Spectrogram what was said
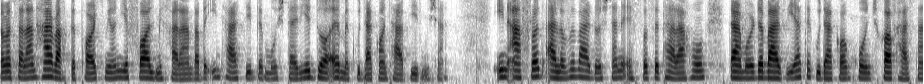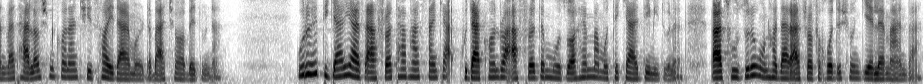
و مثلا هر وقت به پارک میان یه فال می‌خرن و به این ترتیب به مشتری دائم کودکان تبدیل میشن این افراد علاوه بر داشتن احساس ترحم در مورد وضعیت کودکان کنجکاو هستند و تلاش می‌کنن چیزهایی در مورد بچه ها بدونن گروه دیگری از افراد هم هستند که کودکان را افراد مزاحم و متکدی می‌دونن و از حضور اونها در اطراف خودشون گله مندن.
